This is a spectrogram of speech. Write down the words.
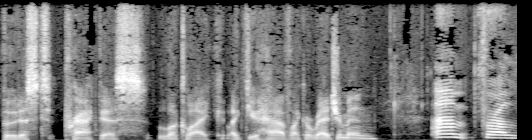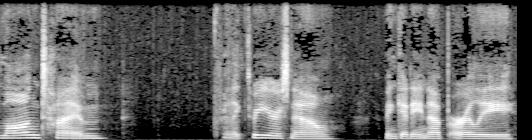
Buddhist practice look like? Like, do you have like a regimen? Um, for a long time, for like three years now, I've been getting up early.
